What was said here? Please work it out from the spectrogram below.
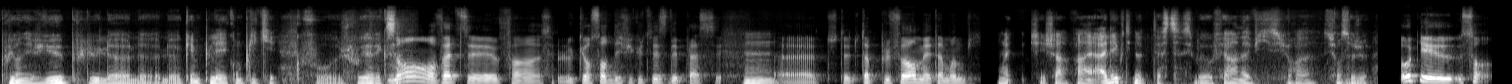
plus on est vieux, plus le, le- le gameplay est compliqué. Il faut jouer avec ça. Non, en fait, enfin, le curseur de difficulté se déplace. Hmm. euh, tu, ta- tu tapes plus fort, mais tu as moins de vie. Ouais, Chicha. Enfin, allez écouter notre test si vous voulez vous faire un avis sur, euh, sur ce jeu. Ok, sans-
